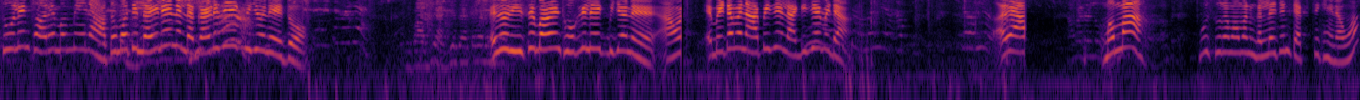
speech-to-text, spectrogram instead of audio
શું લઈને ફરે મમ્મી એના હાથોમાંથી લઈ લઈને લગાડી દે એકબીજોને એ તો. એ તો રીસે બાળાને ઠોકી લે એકબીજાને. આવ. એ બેટા મને આપી દે, લાગી જાય બેટા. અરે મમ્મા, હું સુરા મામાને ગલ્લે જઈને ટેપ્સી ખાઈને આવું, હા.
